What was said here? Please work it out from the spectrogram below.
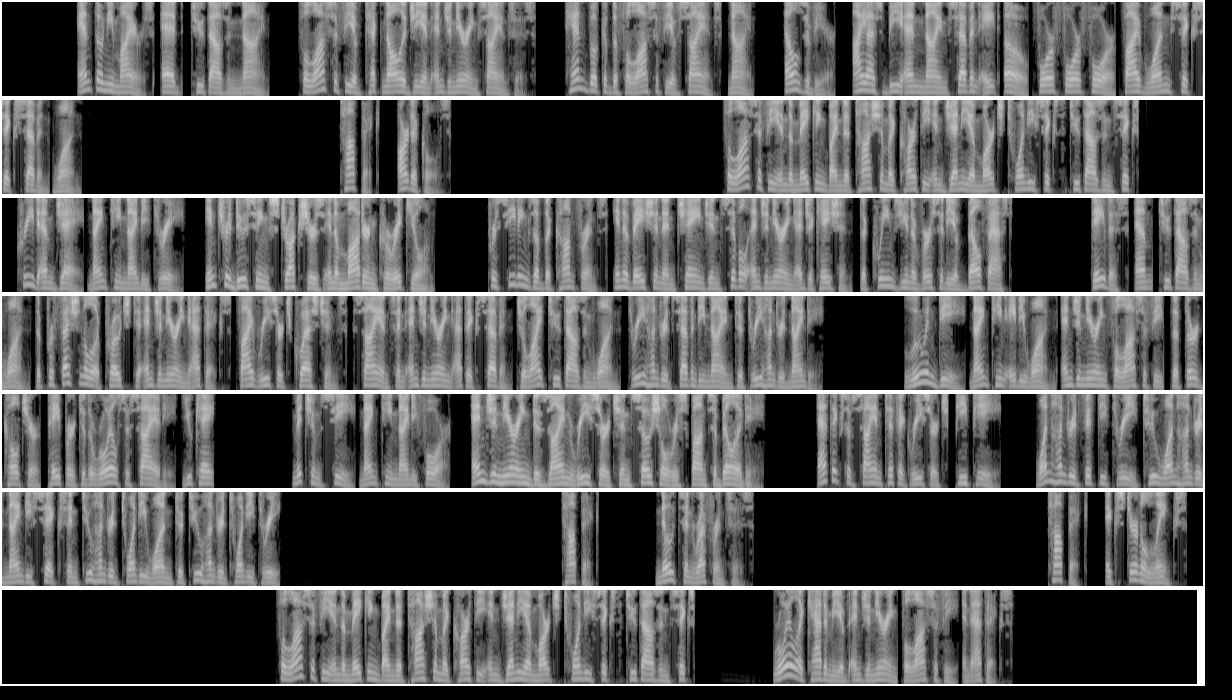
Anthonie Meijers, ed. 2009. Philosophy of Technology and Engineering Sciences. Handbook of the Philosophy of Science, 9. Elsevier. ISBN 978-0-444-51667-1. Articles Philosophy in the Making by Natasha McCarthy Ingenia March 26, 2006 Creed M.J. 1993. Introducing Structures in a Modern Curriculum. Proceedings of the Conference, Innovation and Change in Civil Engineering Education, The Queen's University of Belfast Davis, M. 2001, The Professional Approach to Engineering Ethics, Five Research Questions, Science and Engineering Ethics 7 July 2001, 379–390. Lewin D. 1981 Engineering Philosophy, The Third Culture, paper to the Royal Society, UK Mitcham C. 1994. Engineering Design Research and Social Responsibility. Ethics of Scientific Research, pp. 153–196 and 221–223 Notes and references External links Philosophy in the Making by Natasha McCarthy Ingenia March 26, 2006 Royal Academy of Engineering Philosophy and Ethics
